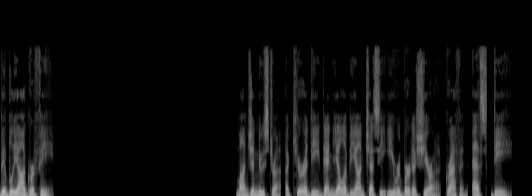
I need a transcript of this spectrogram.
Bibliography Mangia Nostra, a cura di Daniela Biancesi e Roberta Schira, Graffin, S. D.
